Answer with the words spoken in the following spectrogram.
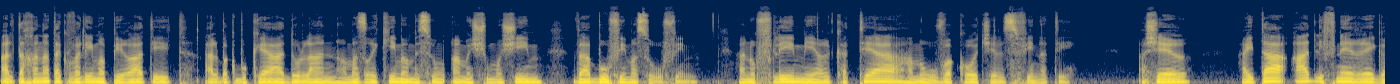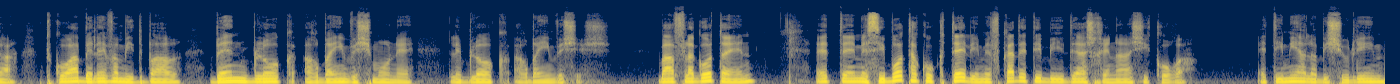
על תחנת הכבלים הפיראטית, על בקבוקי האדולן, המזריקים המשומשים והבופים השרופים, הנופלים מירכתיה המאובקות של ספינתי, אשר הייתה עד לפני רגע תקועה בלב המדבר בין בלוק 48 לבלוק 46. בהפלגות ההן, את אה, מסיבות הקוקטיילים הפקדתי בידי השכנה השיכורה. את אמי על הבישולים,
